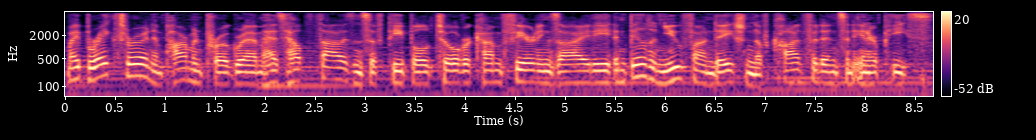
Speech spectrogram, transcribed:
My Breakthrough and Empowerment program has helped thousands of people to overcome fear and anxiety and build a new foundation of confidence and inner peace.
